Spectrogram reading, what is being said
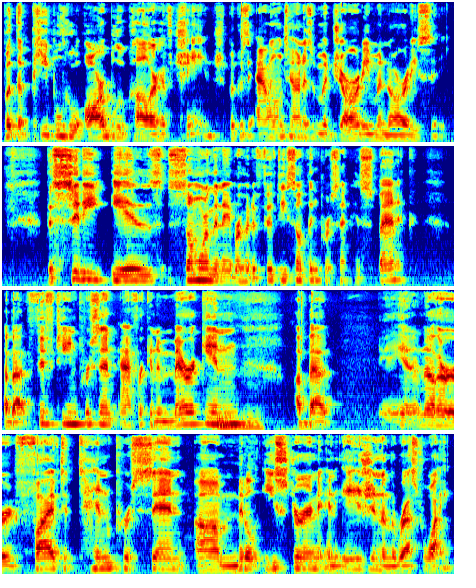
but the people who are blue collar have changed because Allentown is a majority minority city. The city is somewhere in the neighborhood of 50 something percent Hispanic, about 15% African American, mm-hmm. about another 5 to 10% um, Middle Eastern and Asian, and the rest white.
